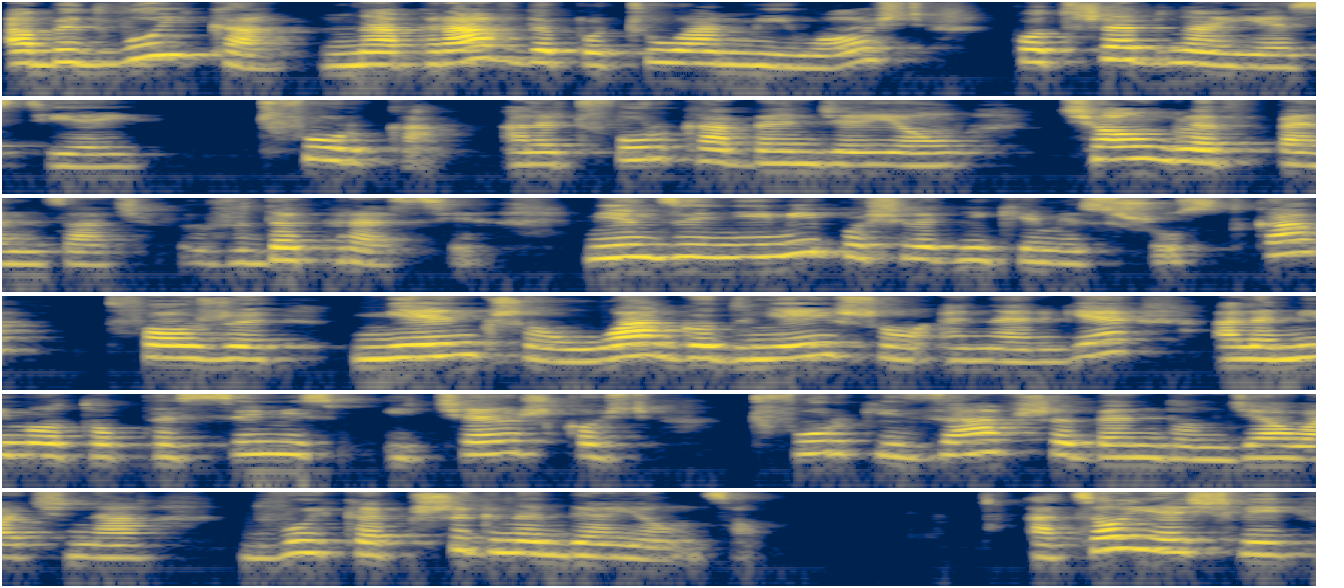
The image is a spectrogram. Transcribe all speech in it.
Aby dwójka naprawdę poczuła miłość, potrzebna jest jej czwórka, ale czwórka będzie ją ciągle wpędzać w depresję. Między nimi pośrednikiem jest szóstka, tworzy miększą, łagodniejszą energię, ale mimo to pesymizm i ciężkość czwórki zawsze będą działać na dwójkę przygnębiająco. A co jeśli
